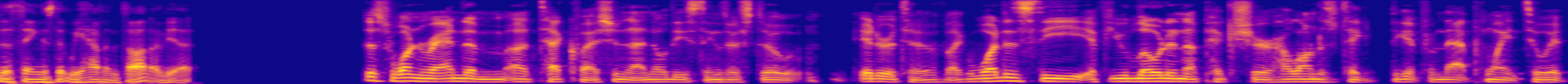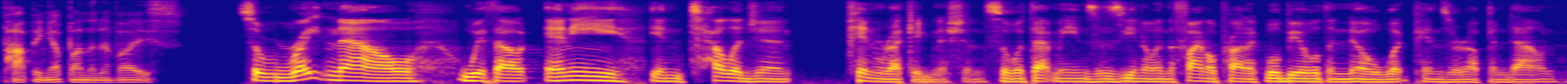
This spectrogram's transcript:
the things that we haven't thought of yet. Just one random uh, tech question. I know these things are still iterative. Like, what is the, if you load in a picture, how long does it take to get from that point to it popping up on the device? So, right now, without any intelligent pin recognition. So, what that means is, you know, in the final product, we'll be able to know what pins are up and down.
